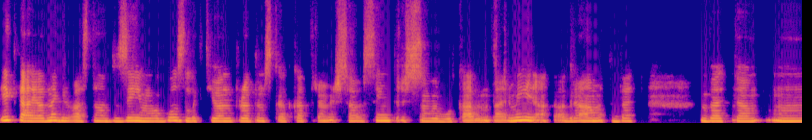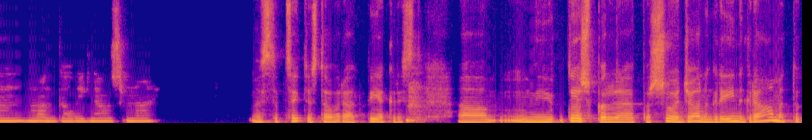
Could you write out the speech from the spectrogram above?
it kā jau negribas tādu zīmogu uzlikt, jo, nu, protams, ka katram ir savas intereses, un varbūt kādam tā ir mīļākā grāmata, bet, bet um, man galīgi neuzrunāja. Es ap citu es tev varētu piekrist. Um, tieši par, par šo Džona Grīna grāmatu.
